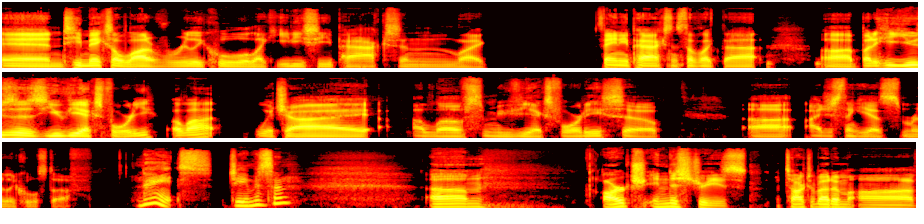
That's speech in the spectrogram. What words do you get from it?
and he makes a lot of really cool like EDC packs and like fanny packs and stuff like that. Uh, but he uses UVX40 a lot, which I I love some UVX40. So uh, I just think he has some really cool stuff. Nice, Jameson. Um, Arch Industries. I talked about him uh,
